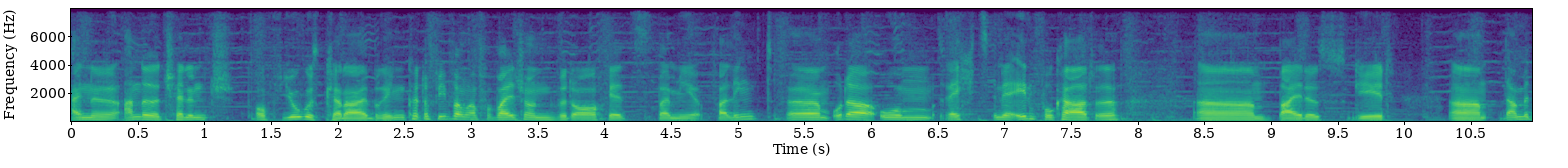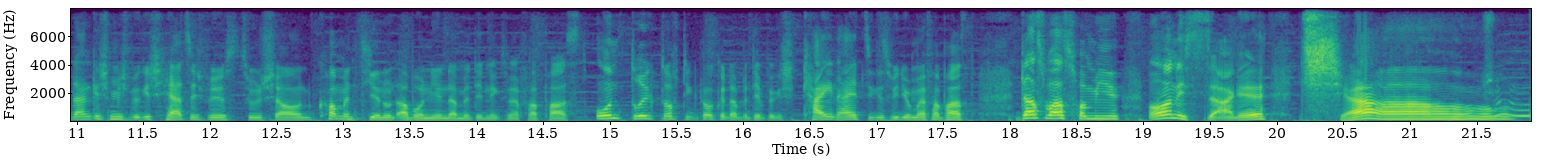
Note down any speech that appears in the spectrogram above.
eine andere Challenge auf Jogos Kanal bringen. Könnt auf jeden Fall mal vorbeischauen, wird auch jetzt bei mir verlinkt. Ähm, oder oben rechts in der Infokarte. Ähm, beides geht. Ähm, dann bedanke ich mich wirklich herzlich fürs Zuschauen, kommentieren und abonnieren, damit ihr nichts mehr verpasst. Und drückt auf die Glocke, damit ihr wirklich kein einziges Video mehr verpasst. Das war's von mir und ich sage ciao. Tschüss.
